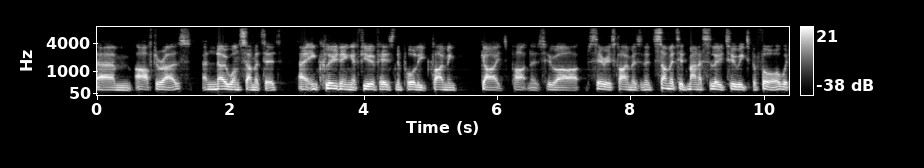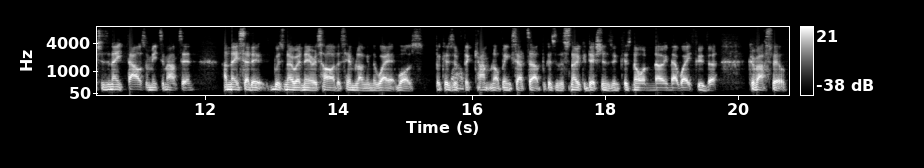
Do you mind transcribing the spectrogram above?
um, after us, and no one summited, uh, including a few of his Nepali climbing guides, partners who are serious climbers and had summited Manaslu two weeks before, which is an 8,000 meter mountain and they said it was nowhere near as hard as Himlung in the way it was because wow. of the camp not being set up, because of the snow conditions, and because no one knowing their way through the crevasse field.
